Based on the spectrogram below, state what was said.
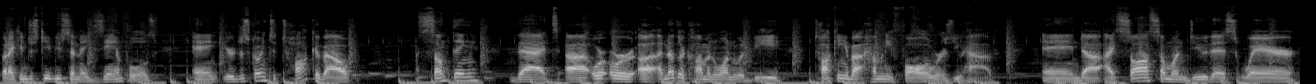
but I can just give you some examples, and you're just going to talk about something that, uh, or, or uh, another common one would be talking about how many followers you have. And uh, I saw someone do this where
